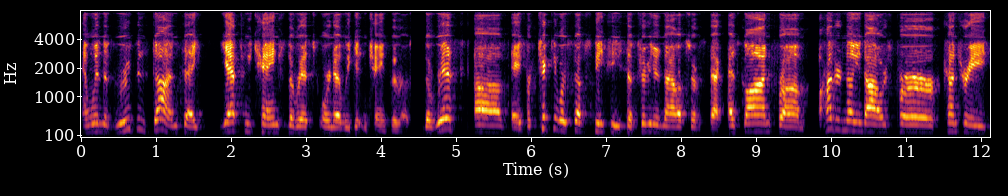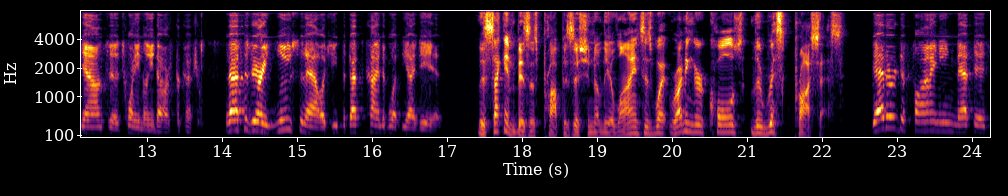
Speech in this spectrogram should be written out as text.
And when the group is done, say, yes, we changed the risk, or no, we didn't change the risk. The risk of a particular subspecies of distributed denial of service attack has gone from $100 million per country down to $20 million per country. So that's a very loose analogy, but that's kind of what the idea is. The second business proposition of the alliance is what Reitinger calls the risk process. Better defining methods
